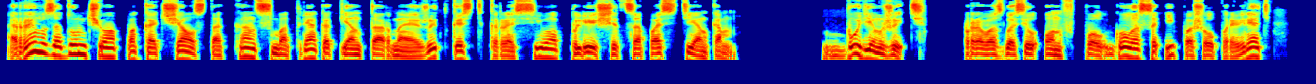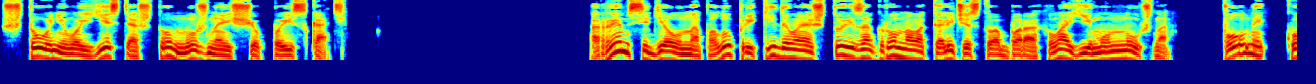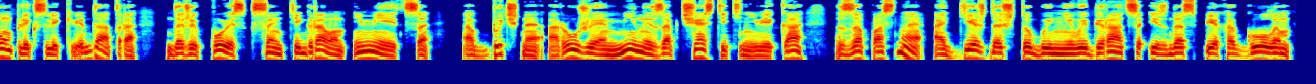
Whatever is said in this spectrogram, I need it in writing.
Рэм задумчиво покачал стакан, смотря как янтарная жидкость красиво плещется по стенкам. «Будем жить», – провозгласил он в полголоса и пошел проверять, что у него есть, а что нужно еще поискать. Рэм сидел на полу, прикидывая, что из огромного количества барахла ему нужно. Полный комплекс ликвидатора, даже пояс с антигравом имеется – Обычное оружие, мины, запчасти теневика, запасная одежда, чтобы не выбираться из доспеха голым.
